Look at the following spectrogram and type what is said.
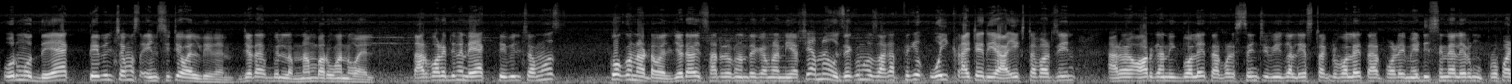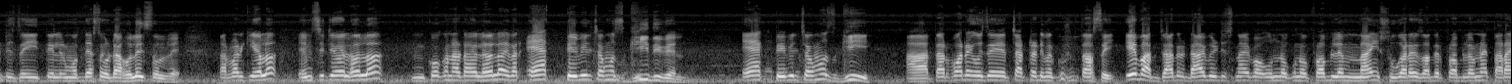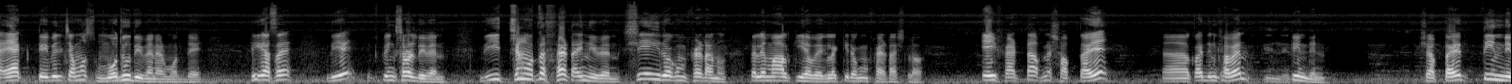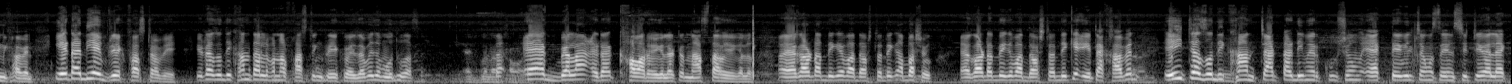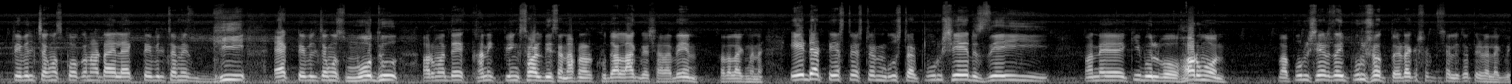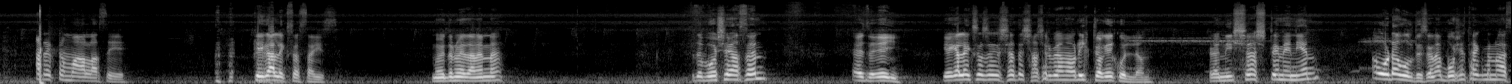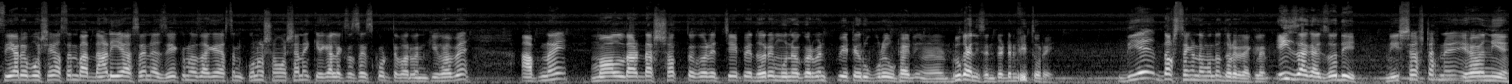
ওর মধ্যে এক টেবিল চামচ এনসিটি অয়েল দেবেন, যেটা বললাম, নাম্বার ওয়ান অয়েল। তারপরে দিবেন এক টেবিল চামচ কোকোনাট অয়েল, যেটা ওই সারের ওখান থেকে আমরা নিয়ে আসি। আমরা যে কোনো জায়গার থেকে ওই ক্রাইটেরিয়া এক্সট্রা ভার্জিন আর অর্গানিক বলে, তারপরে সেন্ট্রিফিউগাল এক্সট্রাক্ট বলে, তারপরে মেডিসিনাল এরকম প্রপার্টি যেই তেলের মধ্যে আছে, ওটা হলেই চলবে। তারপর কী হলো? এমসিটি অয়েল হলো কোকোনাট অয়েল হলো, এবার এক টেবিল চামচ ঘি দিবেন। এক টেবিল চামচ ঘি আর তারপরে ওই যে চারটা ডিমের কুসুম তো আছেই। এবার যাদের ডায়াবেটিস নাই বা অন্য কোনো প্রবলেম নাই সুগারের যাদের প্রবলেম নাই তারা এক টেবিল চামচ মধু দিবেন এর মধ্যে। ঠিক আছে? দিয়ে একটু পিঙ্ক সল্ট দিবেন। দিয়ে ইচ্ছা মতো ফ্যাটাই নেবেন। সেই রকম ফ্যাটানো তাহলে মাল কী হবে? এগুলো কীরকম ফ্যাট আসলো? এই ফ্যাটটা আপনি সপ্তাহে কয়দিন খাবেন? তিন দিন। সপ্তাহে তিন দিন খাবেন। এটা দিয়ে ব্রেকফাস্ট হবে। এটা যদি খান তাহলে আপনার ফাস্টিং ব্রেক হয়ে যাবে যে মধু আছে। এক বেলা এটা খাবার হয়ে গেল একটা নাস্তা হয়ে গেল। এগারোটার দিকে বা দশটার দিকে বাসো এগারোটার দিকে বা দশটার দিকে এটা খাবেন। এইটা যদি খান চারটা ডিমের কুসুম এক টেবিল চামচ এনসিটি অয়েল এক টেবিল চামচ কোকোনাট অয়েল এক টেবিল চামচ ঘি এক টেবিল চামচ মধু ওর মধ্যে খানিক পিঙ্ক সল্ট দিয়েছেন আপনার ক্ষুদা লাগবে সারাদিন ক্ষুধা লাগবে না। এটা টেস্ট টেস্টেন বুস্টার পুরুষের যেই মানে কি বলব হরমোন বা পুরুষের যেই পুরুষত্ব এটাকে শক্তিশালী করতে এটা লাগবে। আর একটা মাল আছে কেগাল এক্সারসাইজ মহিদুল ভাই জানেন না? বসে আছেন। এই যে এই কেগাল এক্সারসাইজের সাথে শ্বাসের ব্যায়াম আমরা একটু আগে করলাম। এটা নিঃশ্বাস টেনে নিয়েন। আ, ওটা বলতেছে না বসে থাকবেন না চেয়ারে বসে আছেন বা দাঁড়িয়ে আছেন যে কোনো জায়গায় আছেন কোনো সমস্যা নেই কেগাল এক্সারসাইজ করতে পারবেন কীভাবে? আপনি মলদারটা শক্ত করে চেপে ধরে মনে করবেন পেটের উপরে উঠাই ঢুকাই নিছেন পেটের ভিতরে। দিয়ে দশ সেকেন্ডের মধ্যে ধরে রাখলেন। এই জায়গায় যদি নিঃশ্বাসটা আপনি এভাবে নিয়ে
